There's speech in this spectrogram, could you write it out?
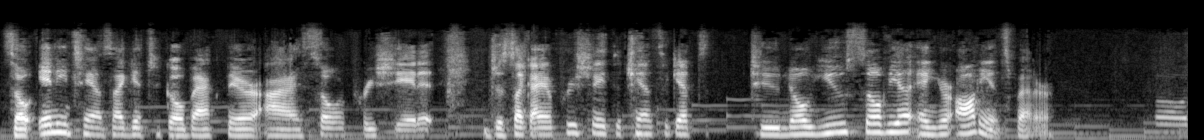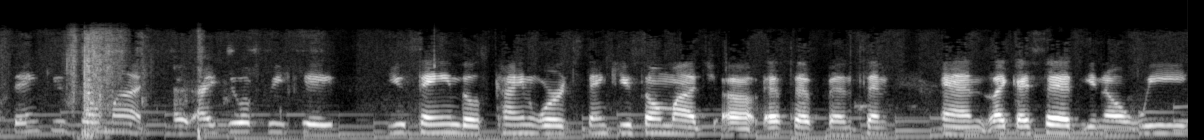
So any chance I get to go back there, I so appreciate it. Just like I appreciate the chance to get to know you, Sylvia, and your audience better. Oh, thank you so much. I, I do appreciate you saying those kind words. Thank you so much, uh, SF Benson. And like I said, you know, we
